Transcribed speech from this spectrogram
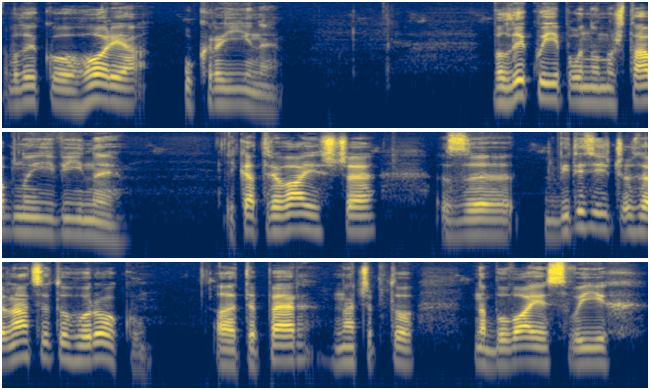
великого горя України, великої повномасштабної війни, яка триває ще з 2014 року, але тепер, начебто, набуває своїх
